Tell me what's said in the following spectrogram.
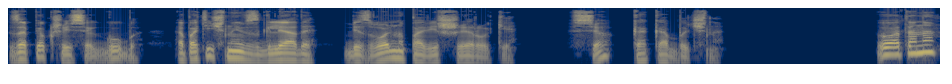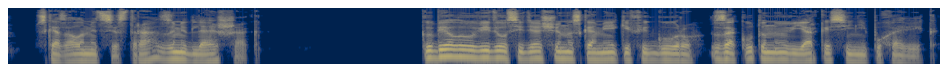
запекшиеся губы, апатичные взгляды, безвольно повисшие руки. Все как обычно. «Вот она», — сказала медсестра, замедляя шаг. Кубела увидел сидящую на скамейке фигуру, закутанную в ярко-синий пуховик.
